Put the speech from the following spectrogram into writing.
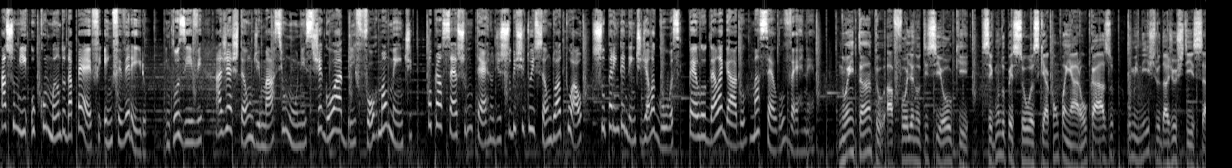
assumir o comando da PF em fevereiro. Inclusive, a gestão de Márcio Nunes chegou a abrir formalmente o processo interno de substituição do atual superintendente de Alagoas pelo delegado Marcelo Werner. No entanto, a Folha noticiou que, segundo pessoas que acompanharam o caso, o ministro da Justiça,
